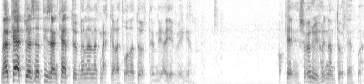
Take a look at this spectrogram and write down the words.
mert 2012-ben ennek meg kellett volna történnie évvégén oké? Okay? és örülj hogy nem történt meg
